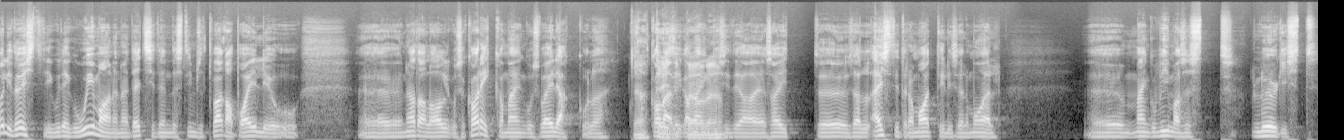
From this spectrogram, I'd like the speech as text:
oli tõesti kuidagi uimane, nad jätsid endast ilmselt väga palju äh, nädala alguse karikamängus väljakule, Kaleviga mängisid ja, ja said seal hästi dramaatilisel moel äh, mängu viimasest löögist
